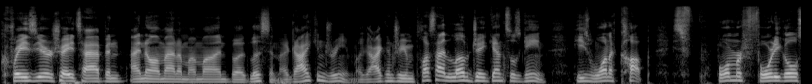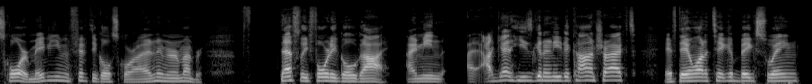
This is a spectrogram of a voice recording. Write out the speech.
crazier trades happen. I know I'm out of my mind, but listen, a guy can dream. A guy can dream. Plus, I love Jake Guentzel's game. He's won a cup. He's former 40 goal scorer, maybe even 50 goal scorer. I don't even remember. Definitely 40 goal guy. I mean, again, he's going to need a contract. If they want to take a big swing,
